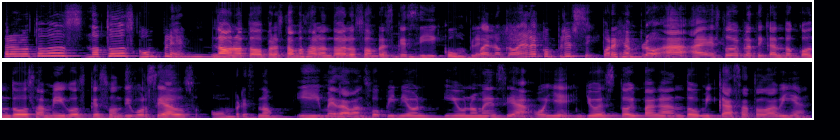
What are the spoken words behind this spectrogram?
Pero no todos, no todos cumplen. No, no todo, pero estamos hablando de los hombres que sí cumplen. Bueno, que vayan a cumplir, sí. Por ejemplo, a, a- estuve platicando con dos amigos que son divorciados, hombres, ¿no? Y me daban su opinión y uno me decía, oye, yo estoy pagando mi casa todavía,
